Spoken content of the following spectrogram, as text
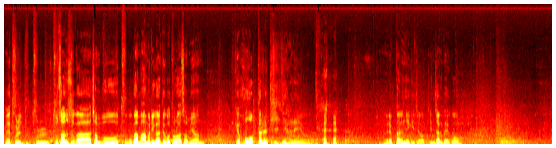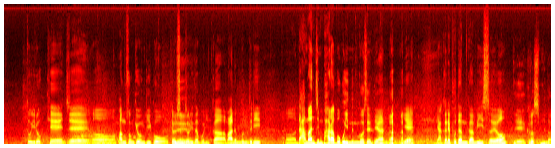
둘 둘 두 선수가 전부 투구가 마무리가 되고 돌아서면 호흡들을 길게 하네요. 좀 어렵다는 얘기죠. 긴장되고 또 이렇게 이제 어, 방송 경기고 결승전이다 네. 보니까 많은 분들이 어, 나만 좀 바라보고 있는 것에 대한 예 약간의 부담감이 있어요. 예 그렇습니다.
